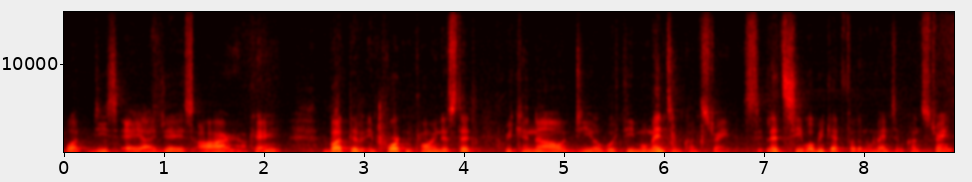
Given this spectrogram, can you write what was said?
what these AIJs are. Okay, but the important point is that we can now deal with the momentum constraint. Let's see what we get for the momentum constraint.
